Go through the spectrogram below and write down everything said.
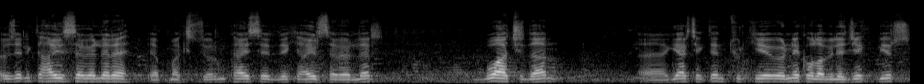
özellikle hayırseverlere yapmak istiyorum. Kayseri'deki hayırseverler bu açıdan e, gerçekten Türkiye'ye örnek olabilecek bir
